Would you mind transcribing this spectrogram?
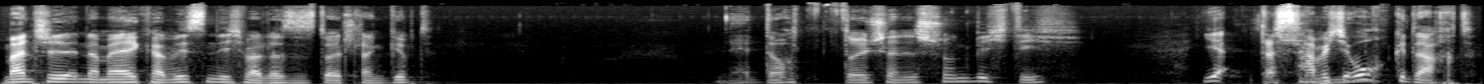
manche in Amerika wissen nicht, weil dass es Deutschland gibt. Ja, doch, Deutschland ist schon wichtig. Ja, das habe ich auch gedacht.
